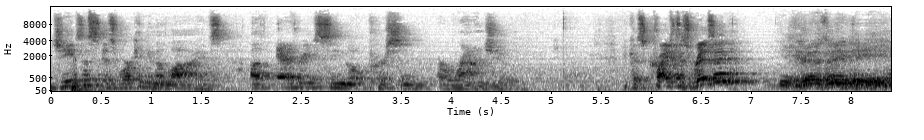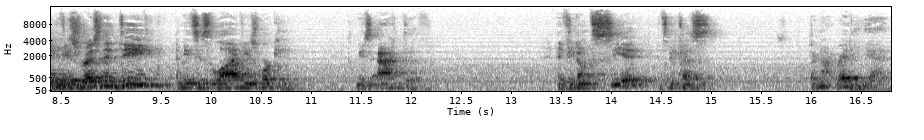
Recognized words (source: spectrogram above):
Jesus is working in the lives of every single person around you. Because Christ is risen. He's risen indeed. He's risen indeed, it means he's alive he's working. He's active. And if you don't see it, it's because they're not ready yet.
